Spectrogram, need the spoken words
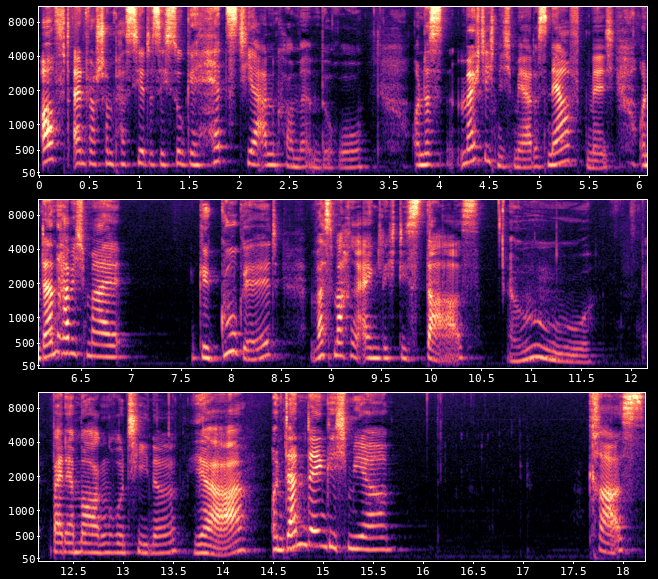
oft einfach schon passiert, dass ich so gehetzt hier ankomme im Büro. Und das möchte ich nicht mehr, das nervt mich. Und dann habe ich mal gegoogelt, was machen eigentlich die Stars? Oh. Bei der Morgenroutine. Ja. Und dann denke ich mir, krass.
